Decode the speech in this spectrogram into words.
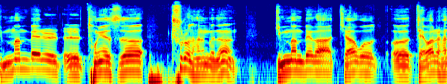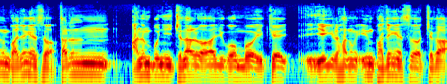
김만배를 통해서 추론하는 거는 김만배가 저하고 어, 대화를 하는 과정에서 다른 아는 분이 전화를 와가지고 뭐 이렇게 얘기를 하는 이런 과정에서 제가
